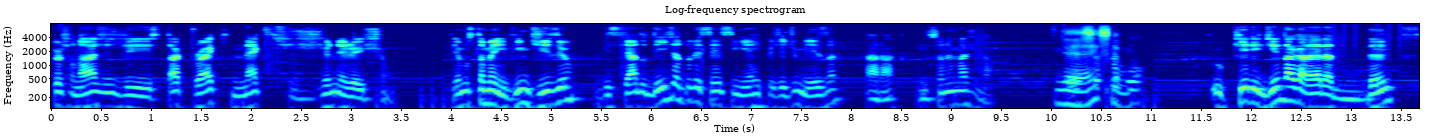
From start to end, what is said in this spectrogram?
personagens de Star Trek Next Generation. Temos também Vin Diesel, viciado desde a adolescência em RPG de mesa. Caraca, isso eu não imaginava é, Esse então. sabia. o queridinho da galera Dunks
